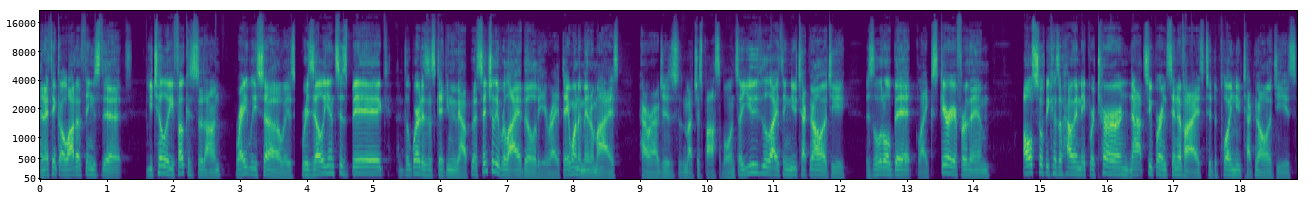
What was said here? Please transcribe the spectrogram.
And I think a lot of things that utility focuses on, rightly so, is resilience is big. The word is escaping me out, but essentially reliability, right? They want to minimize power outages as much as possible. And so utilizing new technology is a little bit like scarier for them. Also, because of how they make return, not super incentivized to deploy new technologies.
